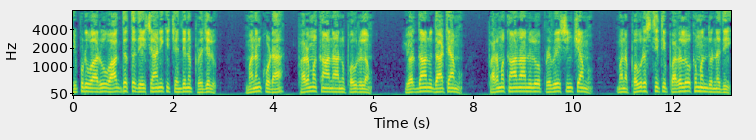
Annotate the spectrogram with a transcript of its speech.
ఇప్పుడు వారు వాగ్దత్త దేశానికి చెందిన ప్రజలు. మనం కూడా పరమకానాను పౌరులం. యొర్దాను దాటాము. పరమకానానులో ప్రవేశించాము. మన పౌరస్థితి పరలోకమందున్నది.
